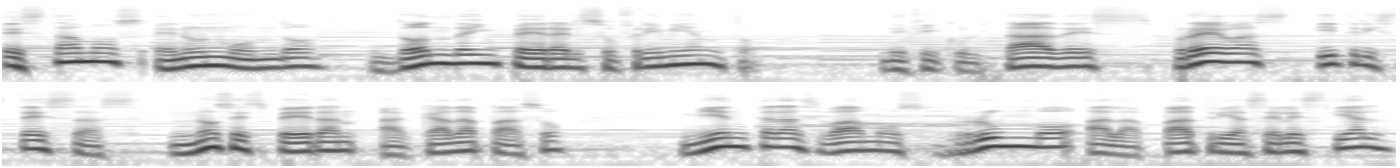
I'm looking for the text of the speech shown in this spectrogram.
Estamos en un mundo donde impera el sufrimiento. Dificultades, pruebas y tristezas nos esperan a cada paso mientras vamos rumbo a la patria celestial.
